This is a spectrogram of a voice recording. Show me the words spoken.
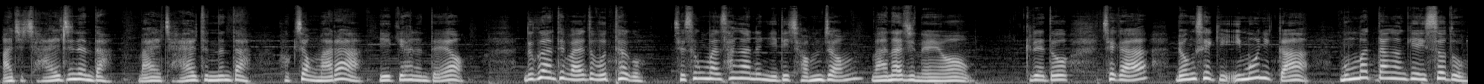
아주 잘 지낸다. 말 잘 듣는다. 걱정 마라. 얘기하는데요. 누구한테 말도 못하고 제 속만 상하는 일이 점점 많아지네요. 그래도 제가 명색이 이모니까 못마땅한 게 있어도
